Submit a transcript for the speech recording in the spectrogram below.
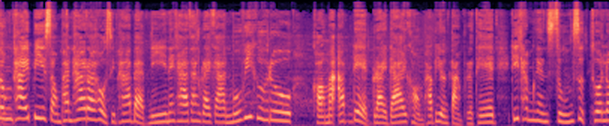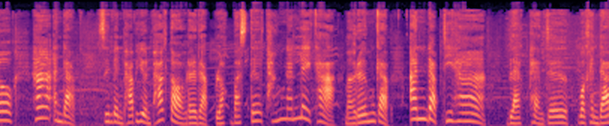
ส่งท้ายปี 2565 แบบนี้นะคะ ทางรายการ Movie Guru ขอมาอัปเดตรายได้ของภาพยนตร์ต่างประเทศ ที่ทำเงินสูงสุดทั่วโลก 5 อันดับ ซึ่งเป็นภาพยนตร์ภาคต่อระดับบล็อกบัสเตอร์ทั้งนั้นเลยค่ะ มาเริ่มกับอันดับที่ 5 Black Panther Wakanda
